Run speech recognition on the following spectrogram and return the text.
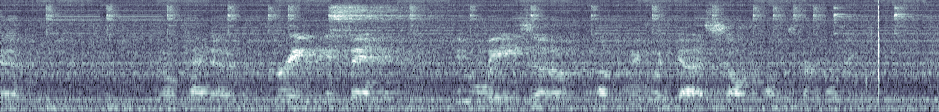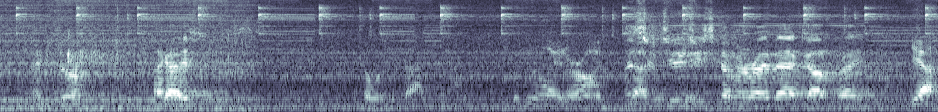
to, you know, kind of create, and invent new ways of, of doing what he does. So I'll just turn it over to you. Thanks, Joe. Hi, guys. Go with the back. We'll do it later on. Mr. Tutje's coming right back up, right? Yeah.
